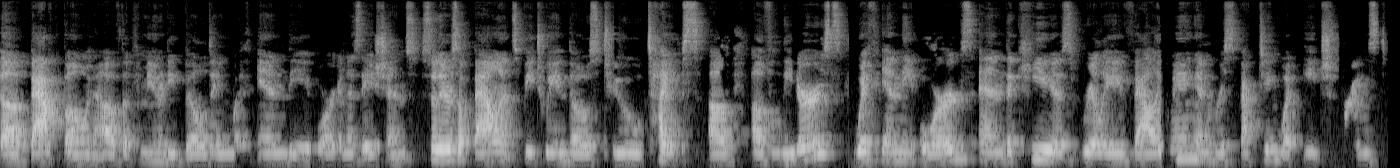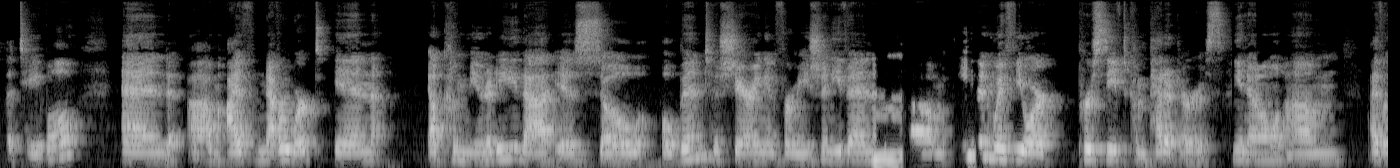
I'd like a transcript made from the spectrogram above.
the backbone of the community building within the organizations. So there's a balance between those two types of, of leaders within the orgs. And the key is really valuing and respecting what each brings to the table. And um, I've never worked in a community that is so open to sharing information, even mm-hmm. um, even with your perceived competitors. You know, um, I have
